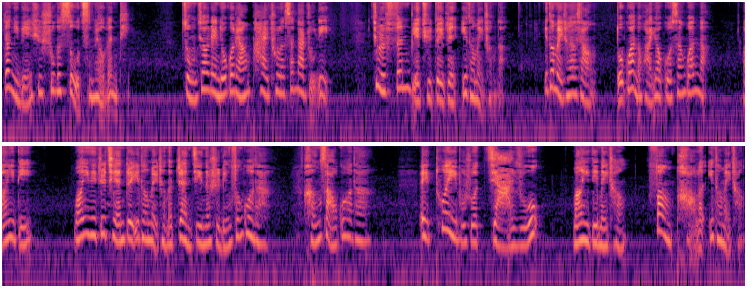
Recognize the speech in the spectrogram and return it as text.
让你连续输个四五次没有问题。总教练刘国梁派出了三大主力，就是分别去对阵伊藤美诚的。伊藤美诚要想夺冠的话，要过三关的。王艺迪，王艺迪之前对伊藤美诚的战绩那是零分过的，横扫过的。哎，退一步说，假如王艺迪没成，放跑了伊藤美诚，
